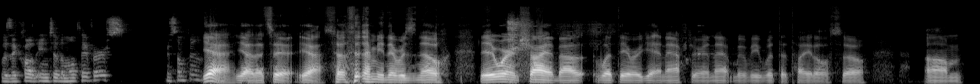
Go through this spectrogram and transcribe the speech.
Was it called Into the Multiverse or something? Yeah, yeah, that's it. Yeah. So I mean, there was no, they weren't shy about what they were getting after in that movie with the title. So, um,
